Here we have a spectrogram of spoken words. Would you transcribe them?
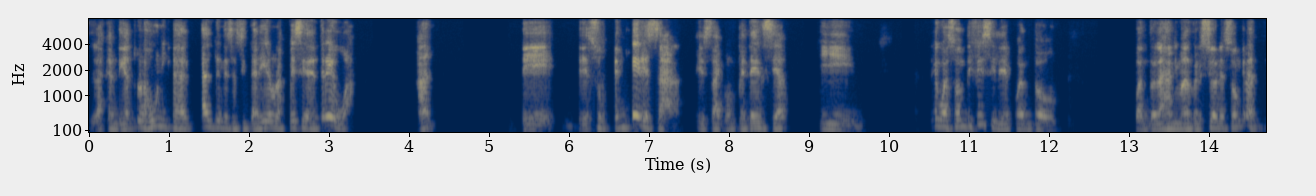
las candidaturas únicas de alcalde necesitarían una especie de tregua. ¿ah? de, suspender esa, esa competencia y las son difíciles cuando, cuando las animadversiones son grandes.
